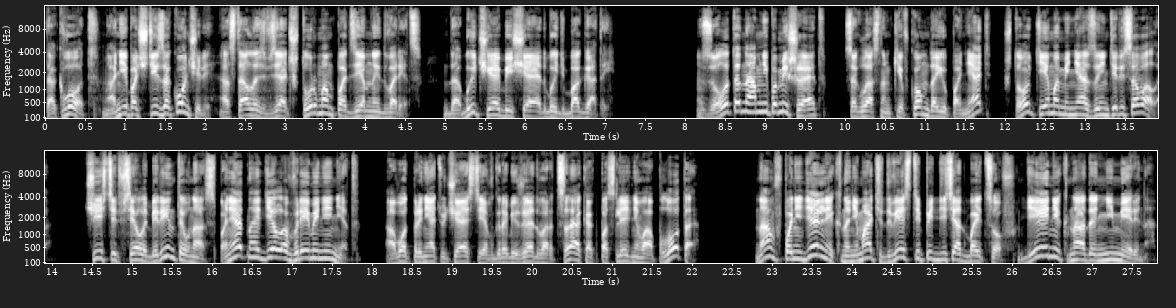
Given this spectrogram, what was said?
Так вот, они почти закончили, осталось взять штурмом подземный дворец. Добыча обещает быть богатой. Золото нам не помешает. Согласным кивком даю понять, что тема меня заинтересовала. Чистить все лабиринты у нас, понятное дело, времени нет. А вот принять участие в грабеже дворца как последнего оплота нам в понедельник нанимать 250 бойцов. Денег надо немерено.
